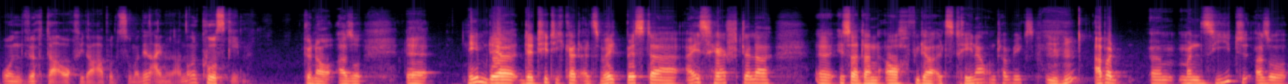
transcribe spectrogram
und wird da auch wieder ab und zu mal den einen oder anderen Kurs geben. Genau, also äh, neben der, der Tätigkeit als weltbester Eishersteller äh, ist er dann auch wieder als Trainer unterwegs. Mhm. Aber ähm, man sieht, also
